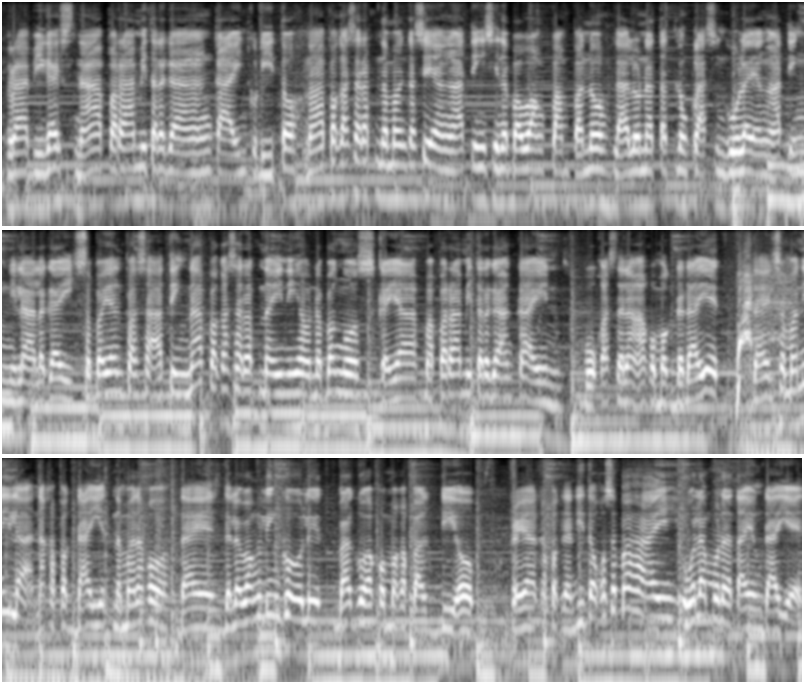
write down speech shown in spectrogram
Grabe guys, naparami talaga ang kain ko dito. Napakasarap naman kasi ang ating sinabawang pampano, lalo na tatlong klaseng gulay ang ating nilalagay. Sabayan pa sa ating napakasarap na inihaw na bangos, kaya maparami talaga ang kain. Bukas na lang ako magda-diet. Dahil sa Manila, nakapag-diet naman ako dahil dalawang linggo ulit bago ako makapag-day off. Kaya kapag nandito ako sa bahay, wala muna tayong diet.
